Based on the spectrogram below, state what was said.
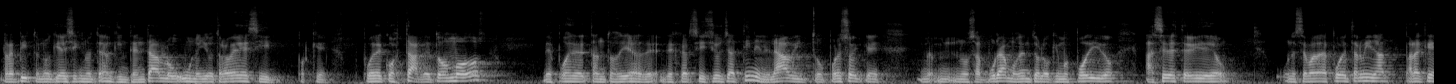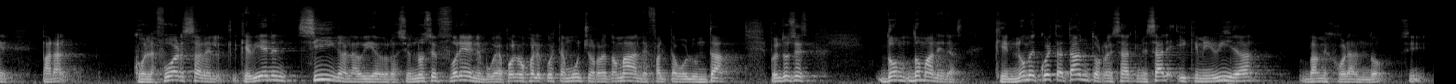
Repito, no quiere decir que no tenga que intentarlo una y otra vez, porque puede costar. De todos modos, después de tantos días de, ejercicio, ya tienen el hábito. Por eso hay que nos apuramos dentro de lo que hemos podido hacer este video una semana después de terminar. ¿Para qué? Para con la fuerza del, que vienen, sigan la vida de oración, no se frenen, porque después a lo mejor le cuesta mucho retomar, le falta voluntad. Pero entonces, dos maneras, que no me cuesta tanto rezar, que me sale y que mi vida va mejorando, ¿sí?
